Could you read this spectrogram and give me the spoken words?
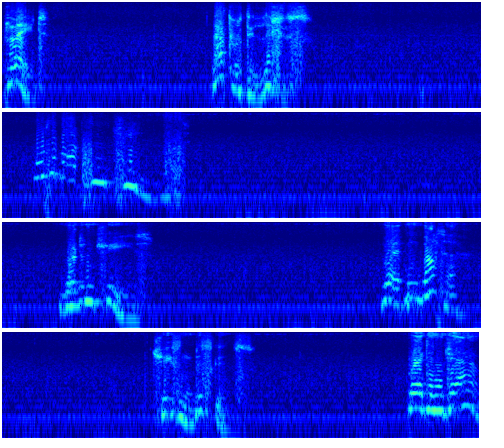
Plate. That was delicious. What about some cheese? Bread and cheese. Bread and butter. Cheese and biscuits. Bread and jam.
